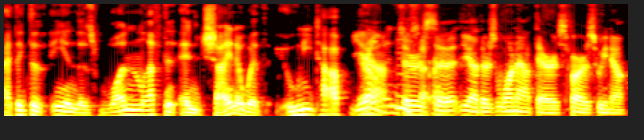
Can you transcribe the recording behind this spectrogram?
I think that Ian, there's one left in, in China with Unitop. Yeah, Airlines, there's right? uh, yeah, there's one out there as far as we know.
